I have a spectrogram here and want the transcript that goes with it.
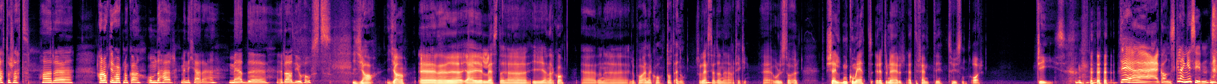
rett og slett. Har, uh, har dere hørt noe om det her, mine kjære medradiohosts? Ja. Ja. Eh, jeg leste i NRK, eh, denne, eller på nrk.no, så leste jeg denne artikkelen eh, hvor det står 'Sjelden komet returnerer etter 50 000 år'. Jeez. det er ganske lenge siden. det,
